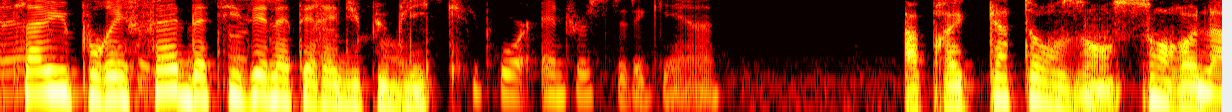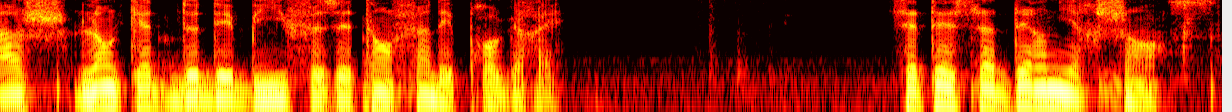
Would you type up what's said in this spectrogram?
Cela a eu pour effet d'attiser l'intérêt du public. Après 14 ans sans relâche, l'enquête de Debbie faisait enfin des progrès. C'était sa dernière chance.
